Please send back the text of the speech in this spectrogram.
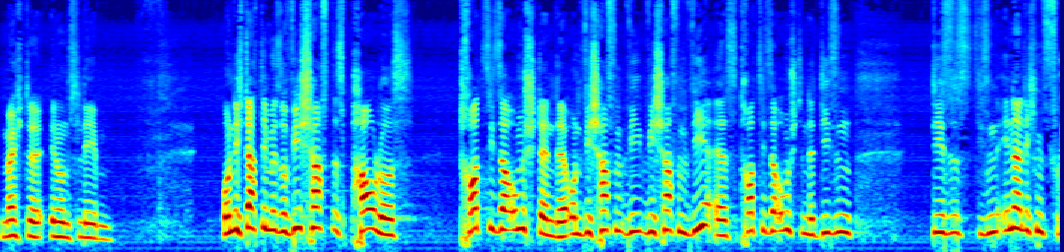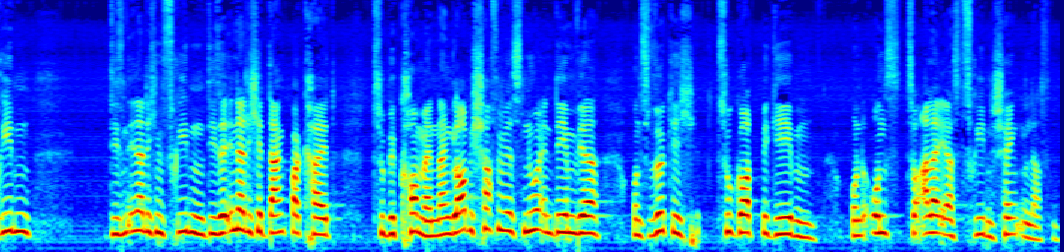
möchte in uns leben. Und ich dachte mir so, wie schafft es Paulus, trotz dieser Umstände und wie schaffen, wie, wie schaffen wir es, trotz dieser Umstände, diesen, dieses, diesen innerlichen Frieden, diesen innerlichen Frieden, diese innerliche Dankbarkeit zu bekommen, dann glaube ich, schaffen wir es nur, indem wir uns wirklich zu Gott begeben und uns zuallererst Frieden schenken lassen.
